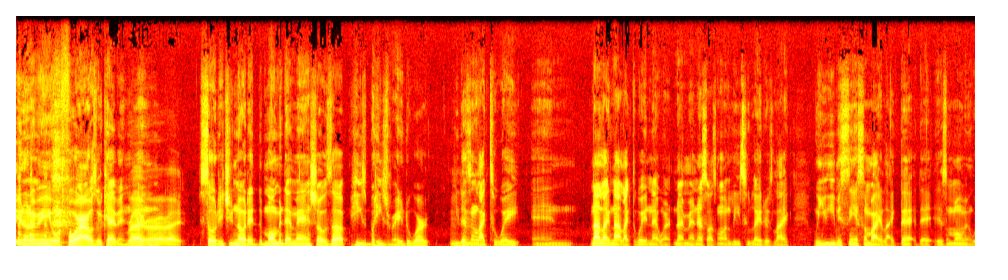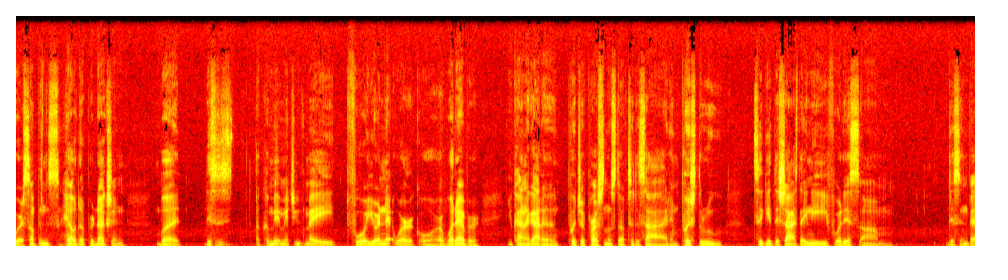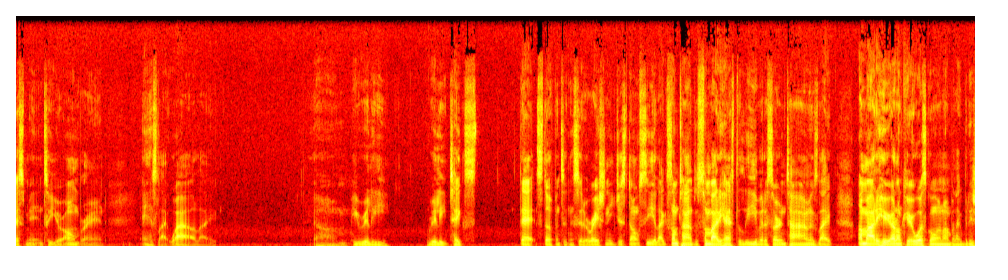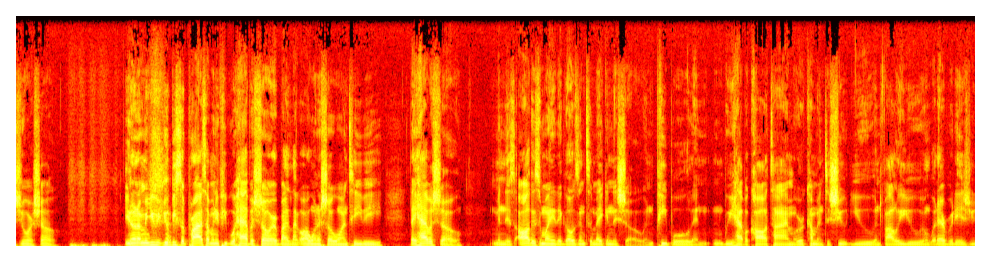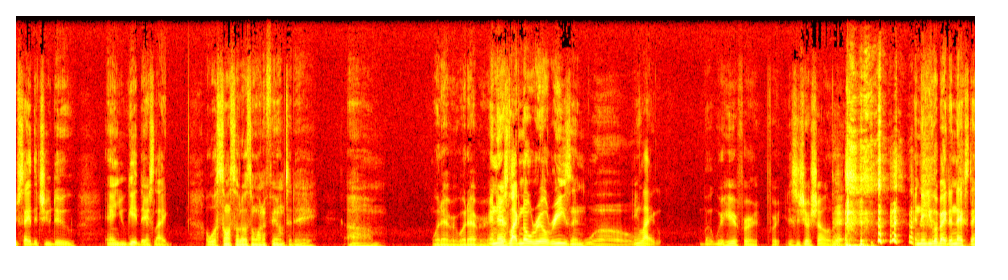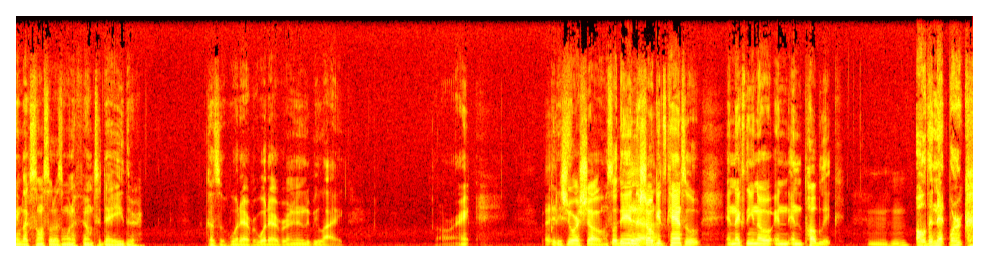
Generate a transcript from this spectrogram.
you know what I mean, or four hours with Kevin, right, And right, right. So did you know that the moment that man shows up, he's but he's ready to work. He Mhm. doesn't like to wait, and not like not like to wait in that way. That man, that's what I was going to lead to later. It's like when you even seeing somebody like that, that is a moment where something's held up production, but this is a commitment you've made for your network or whatever. You kind of got to put your personal stuff to the side and push through to get the shots they need for this um this investment into your own brand. And it's like, wow, like um, he really, really takes that stuff into consideration. You just don't see it. Like sometimes if somebody has to leave at a certain time, it's like, I'm out of here. I don't care what's going on, but like, but it's your show. You know what I mean? You you'd be surprised how many people have a show. Everybody's like, oh, I want a show on TV. They have a show. and there's all this money that goes into making this show, and people, and, and we have a call time. And we're coming to shoot you and follow you, and whatever it is you say that you do, and you get there, it's like, oh, well, so and so doesn't want to film today, um, whatever, whatever. And there's like no real reason. Whoa. And you're like, but we're here for for this is your show. Yeah. And then you go back the next day, and like so and so doesn't want to film today either, because of whatever, whatever. And then it'd be like, all right, but it's your show. So then the show gets canceled, and next thing you know, in in public, Mm-hmm. oh, the network,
